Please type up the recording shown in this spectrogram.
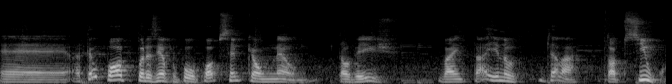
é... até o Pop, por exemplo, pô, o Pop sempre que é um, né, um, talvez vai estar tá aí no, sei lá, top 5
